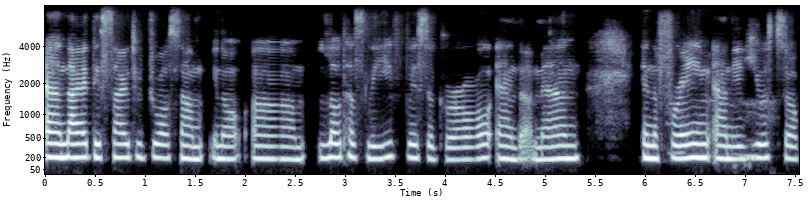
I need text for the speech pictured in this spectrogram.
And I decided to draw some, you know, um, lotus leaf with a girl and a man in the frame, and it used a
